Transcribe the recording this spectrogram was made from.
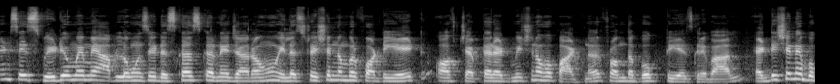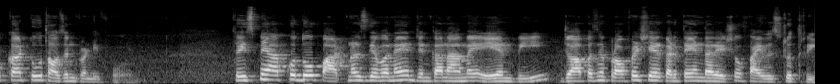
फ्रेंड्स इस वीडियो में मैं आप लोगों से डिस्कस करने जा रहा हूँ illustration number 48 of chapter admission of a partner from the book T S Grewal edition है बुक का 2024 तो इसमें आपको दो पार्टनर्स गिवन है, जिनका नाम है ए एंड बी जो आपस में प्रॉफिट शेयर करते हैं in the ratio five is to three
